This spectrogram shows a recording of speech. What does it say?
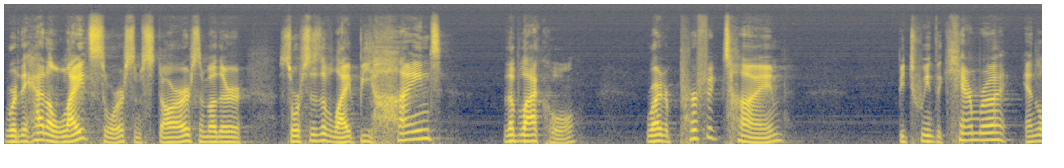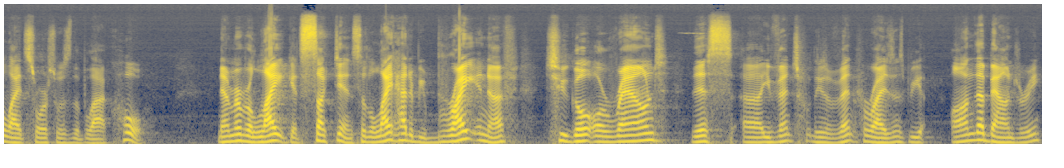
where they had a light source, some stars, some other sources of light behind the black hole, right at a perfect time between the camera and the light source was the black hole. Now remember, light gets sucked in, so the light had to be bright enough to go around this uh, event, these event horizons, be on the boundary,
